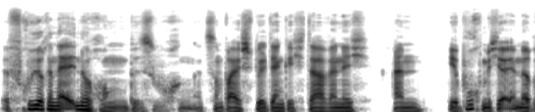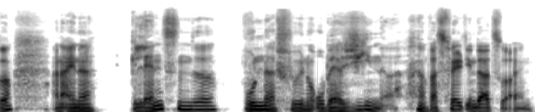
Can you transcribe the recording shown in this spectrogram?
äh, früheren Erinnerungen besuchen. Zum Beispiel denke ich da, wenn ich an Ihr Buch mich erinnere, an eine glänzende wunderschöne Aubergine. Was fällt Ihnen dazu ein?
